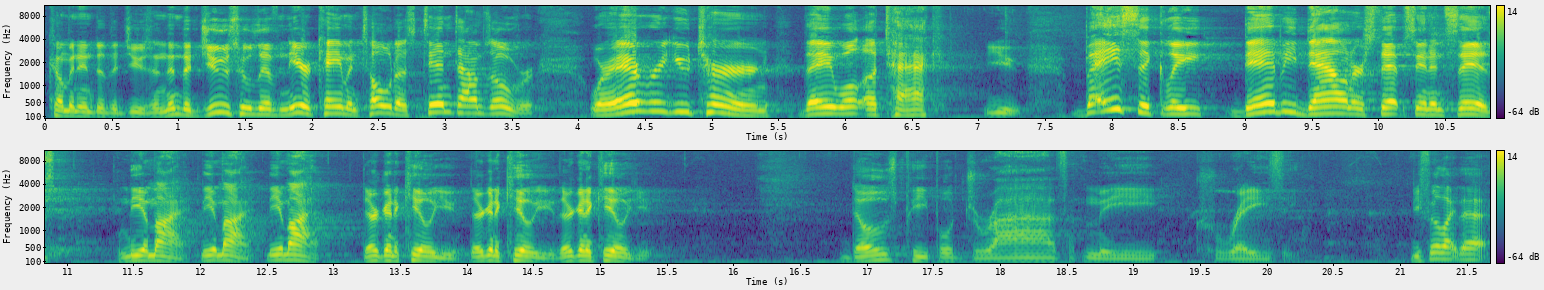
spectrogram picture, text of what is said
coming into the Jews. And then the Jews who lived near came and told us 10 times over, Wherever you turn, they will attack you. Basically, Debbie Downer steps in and says, Nehemiah, Nehemiah, Nehemiah, they're going to kill you. They're going to kill you. They're going to kill you. Those people drive me crazy. Do you feel like that?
